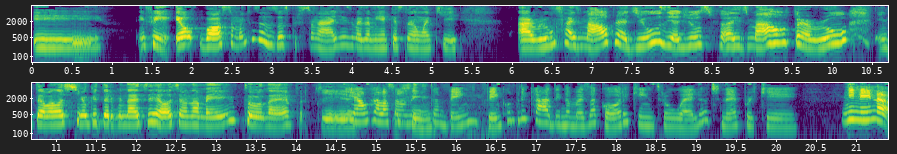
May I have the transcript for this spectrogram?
E, enfim, eu gosto muito das duas personagens, mas a minha questão é que a Rue faz mal pra Jules e a Jules faz mal pra Rue, então elas tinham que terminar esse relacionamento, né? Porque. E é um relacionamento Enfim. também bem complicado, ainda mais agora que entrou o Elliot, né? Porque Menina,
